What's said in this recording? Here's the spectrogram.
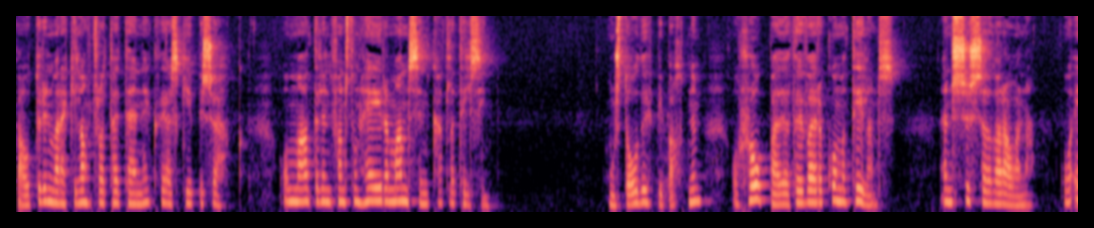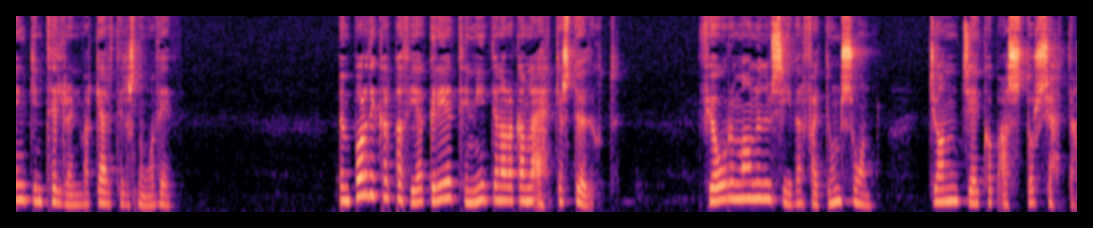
Báturinn var ekki langt frá Titanic þegar skipi sökk og Madeleine fannst hún heyra mann sinn kalla til sín. Hún stóð upp í bátnum og hrópaði að þau væri að koma til hans en sussað var á hana og engin tilraun var gerð til að snúa við. Um borði Karpathia greið til 19 ára gamla ekki að stöðugt. Fjórum mánuðum síðar fætti hún svon, John Jacob Astor sjötta.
